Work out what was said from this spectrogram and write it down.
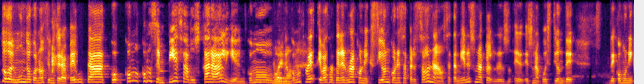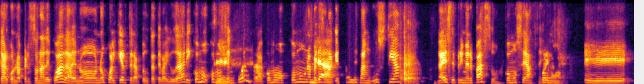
todo el mundo conoce un terapeuta. ¿Cómo, cómo se empieza a buscar a alguien? ¿Cómo, ¿Cómo sabes que vas a tener una conexión con esa persona? O sea, también es una, es una cuestión de de comunicar con la persona adecuada, no, no cualquier terapeuta te va a ayudar. ¿Y cómo, cómo se encuentra? ¿Cómo, cómo una persona que está en esa angustia da ese primer paso? ¿Cómo se hace? Bueno, eh,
